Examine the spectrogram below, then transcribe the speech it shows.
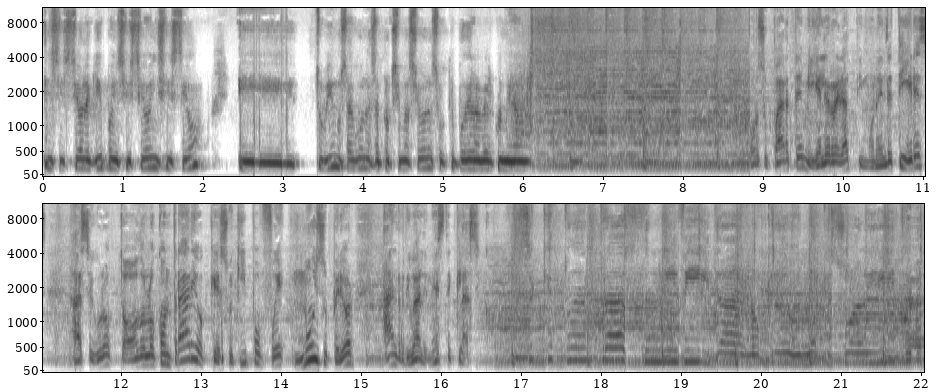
insistió el equipo, insistió, insistió y tuvimos algunas aproximaciones o que pudieron haber culminado. Parte, Miguel Herrera, timonel de Tigres, aseguró todo lo contrario, que su equipo fue muy superior al rival en este clásico. Sé que tú entraste en mi vida, no creo en la casualidad.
